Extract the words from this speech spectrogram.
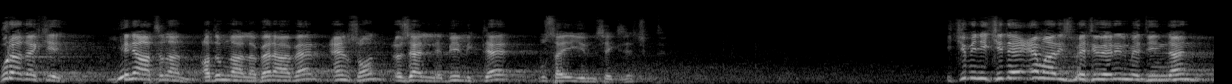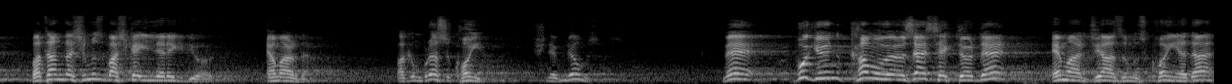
buradaki yeni atılan adımlarla beraber en son özelle birlikte bu sayı 28'e çıktı. 2002'de MR hizmeti verilmediğinden vatandaşımız başka illere gidiyordu. MR'da. Bakın burası Konya. Düşünebiliyor musunuz? Ve bugün kamu ve özel sektörde MR cihazımız Konya'da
